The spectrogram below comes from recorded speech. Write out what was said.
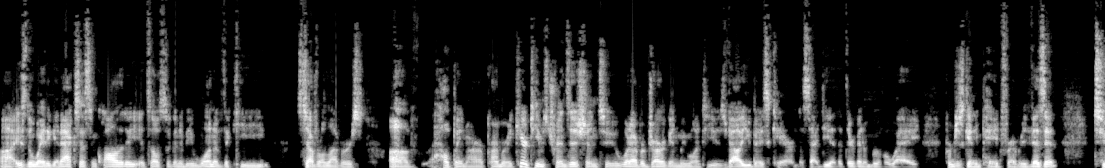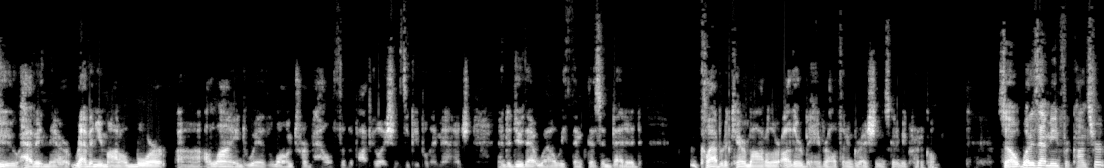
uh, is the way to get access and quality. It's also going to be one of the key several levers of helping our primary care teams transition to whatever jargon we want to use value based care, this idea that they're going to move away from just getting paid for every visit to having their revenue model more uh, aligned with long term health of the populations, the people they manage. And to do that well, we think this embedded collaborative care model or other behavioral health integration is going to be critical. So, what does that mean for Concert?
